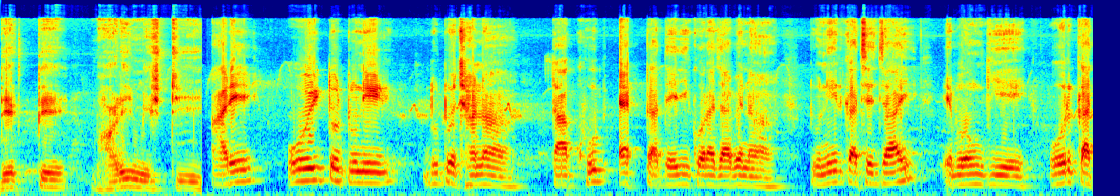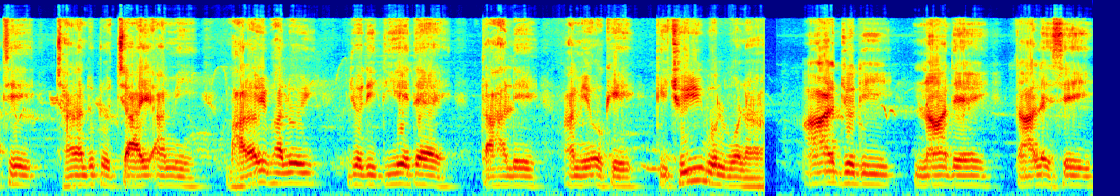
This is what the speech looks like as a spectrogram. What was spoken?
দেখতে ভারী মিষ্টি। আরে, ওই তো টুনির দুটো ছানা। তা খুব একটা দেরি করা যাবে না। টুনির কাছে যাই এবং গিয়ে ওর কাছে ছানা দুটো চাই আমি। ভালোই ভালোই যদি দিয়ে দেয়, তাহলে আমি ওকে কিছুই বলব না। আর যদি না দেয়, তাহলে সেই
